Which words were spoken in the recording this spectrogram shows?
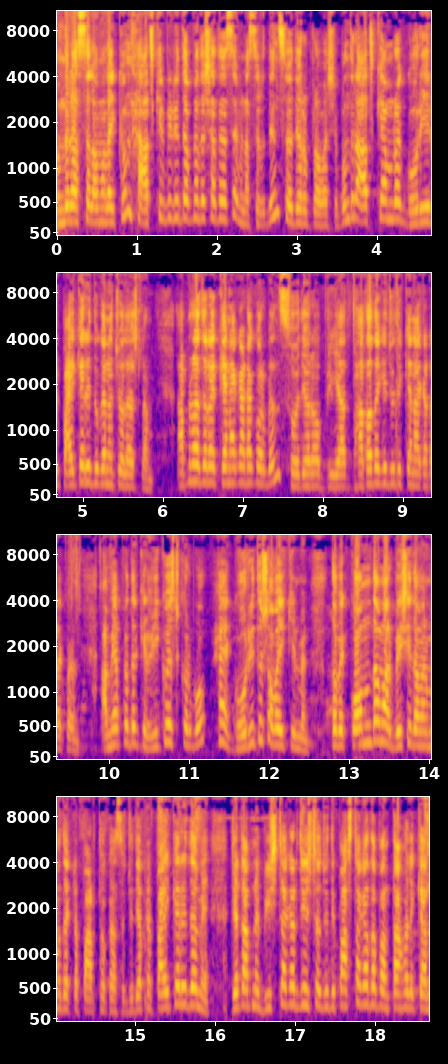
বন্ধুরা, আসসালামু আলাইকুম। আজকের ভিডিওতে আপনাদের সাথে আছে আমি নাসিরুদ্দিন, সৌদি আরব প্রবাসী। বন্ধুরা, আজকে আমরা ঘড়ির পাইকারি দোকানে চলে আসলাম। আপনারা যারা কেনাকাটা করবেন, সৌদি আরব, রিয়াদ, ভাতা থেকে যদি কেনাকাটা করেন, আমি আপনাদেরকে রিকোয়েস্ট করব হ্যাঁ ঘড়ি তো সবাই কিনবেন, তবে কম দাম আর বেশি দামের মধ্যে একটা পার্থক্য আছে। যদি আপনি পাইকারি দামে, যেটা আপনি বিশ টাকার জিনিসটা যদি পাঁচ টাকাতে পান, তাহলে কেন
